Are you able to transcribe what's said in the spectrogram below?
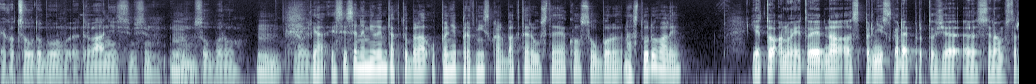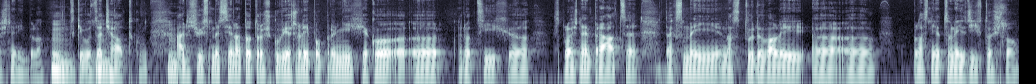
jako celou dobu trvání, si myslím, hmm. souboru. Hmm. Já, jestli se nemýlím, tak to byla úplně první skladba, kterou jste jako soubor nastudovali? Je to, ano, je to jedna z prvních skladeb, protože eh, se nám strašně líbila. Hmm. Vždycky od hmm. začátku. Hmm. A když už jsme si na to trošku věřili po prvních jako uh, rocích uh, společné práce, tak jsme ji nastudovali uh, uh, vlastně co nejdřív to šlo.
